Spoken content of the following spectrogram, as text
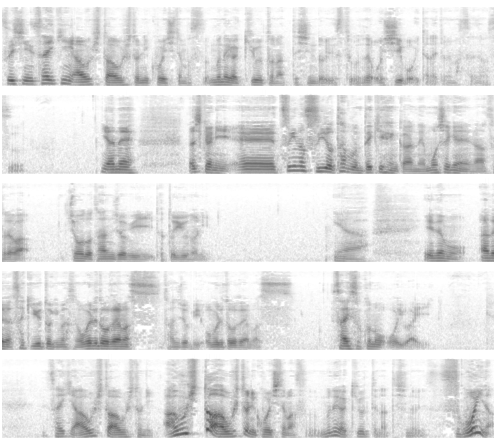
推進最近会う人会う人に恋してます。胸がキューとなってしんどいです。ということで、美味しい棒いただいております。ありがとうございます。いやね、確かに、えー、次の水曜多分できへんからね、申し訳ないな、それは。ちょうど誕生日だというのに。いやー、えーでも、あ、だからさっき言うときますおめでとうございます。誕生日おめでとうございます。最速のお祝い。最近会う人会う人に、会う人会う人に恋してます。胸がキューってなってしんどいです。すごいな。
